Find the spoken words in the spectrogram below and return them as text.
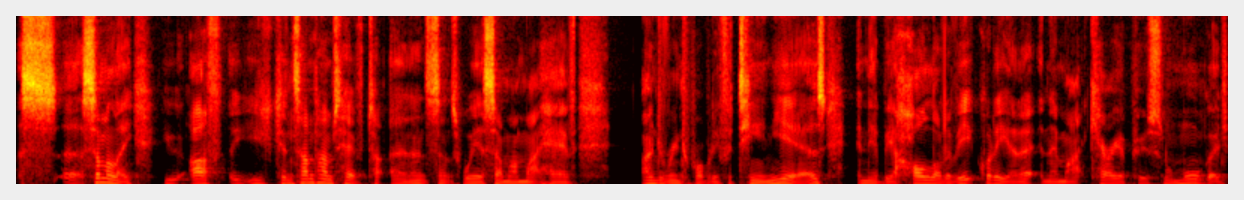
s- uh, similarly, you, you can sometimes have t- an instance where someone might have owned a rental property for 10 years and there'd be a whole lot of equity in it and they might carry a personal mortgage,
